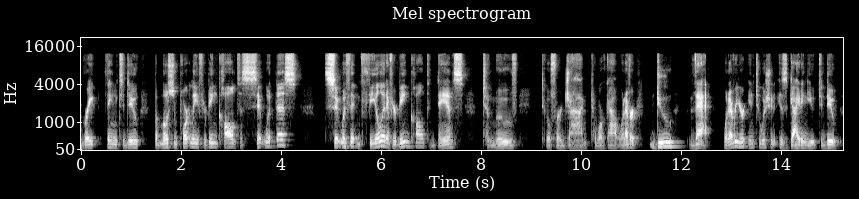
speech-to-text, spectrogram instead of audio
great thing to do. But most importantly, if you're being called to sit with this, sit with it and feel it. If you're being called to dance, to move, to go for a jog, to work out, whatever, do that. Whatever your intuition is guiding you to do.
